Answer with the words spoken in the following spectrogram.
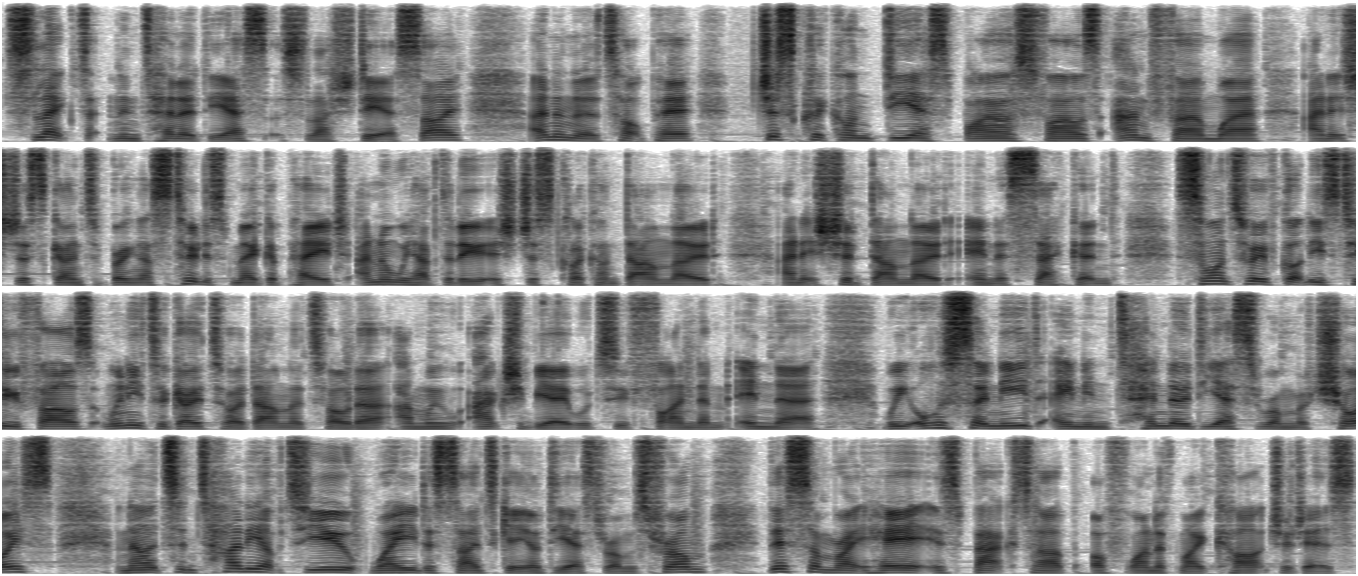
select Nintendo DS slash DSI, and at the top here, just click on DS BIOS files and firmware, and it's just going to bring us to this mega page, and all we have to do is just click on download, and it should download in a second. So once we've got these two files, we need to go to our downloads folder, and we will actually be able to find them in there. We also need a Nintendo DS ROM of choice. And now it's entirely up to you where you decide to get your DS ROMs from. This one right here is backed up off one of my cartridges.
